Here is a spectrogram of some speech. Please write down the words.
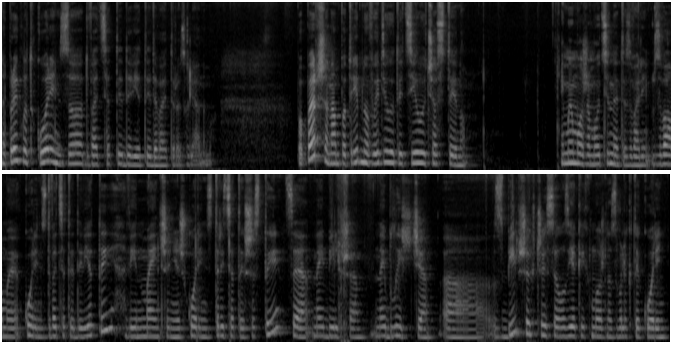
Наприклад, корінь з 29. Давайте розглянемо. По-перше, нам потрібно виділити цілу частину. І ми можемо оцінити з вами корінь з 29, він менше, ніж корінь з 36. Це найбільше, найближче з більших чисел, з яких можна зволікти корінь.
